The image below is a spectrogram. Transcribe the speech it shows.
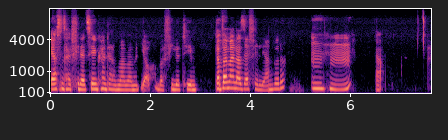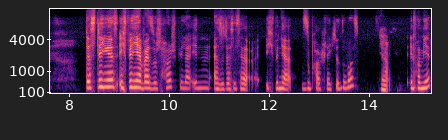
erstens halt viel erzählen könnte, aber man mit ihr auch über viele Themen. Ich glaube, weil man da sehr viel lernen würde. Mhm. Ja. Das Ding ist, ich bin ja bei so SchauspielerInnen, also das ist ja, ich bin ja super schlecht in sowas. Ja. Informiert.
